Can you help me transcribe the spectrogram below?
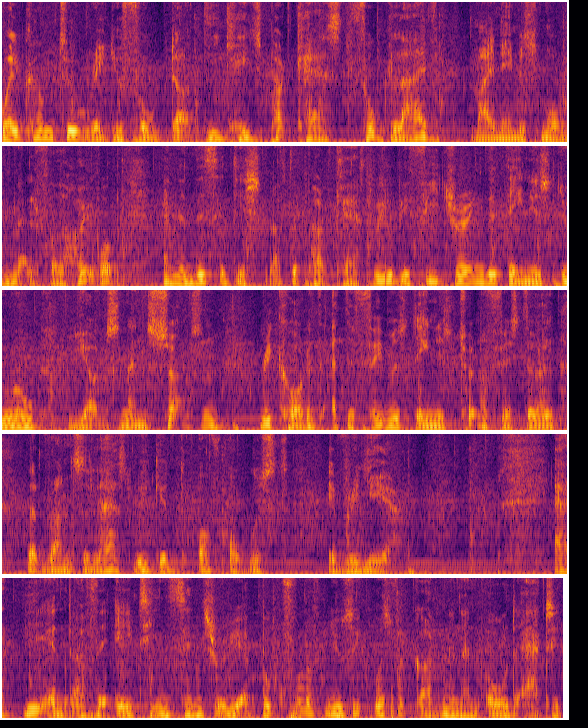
Welcome to RadioFolk.dk's podcast Folk Live. My name is Morten Alfred Højrup, and in this edition of the podcast, we'll be featuring the Danish duo Jørgensen and Sørensen, recorded at the famous Danish Tønder Festival that runs the last weekend of August every year. At the end of the 18th century, a book full of music was forgotten in an old attic.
